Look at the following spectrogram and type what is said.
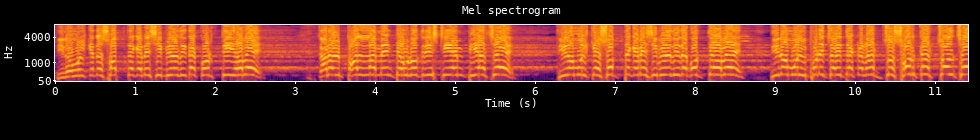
তৃণমূলকে তো সব থেকে বেশি বিরোধিতা করতেই হবে। কারণ পার্লামেন্টে উনত্রিশটি এমপি আছে, তৃণমূলকে সব থেকে বেশি বিরোধিতা করতে হবে। তৃণমূল পরিচালিত একটা রাজ্য সরকার চলছে,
